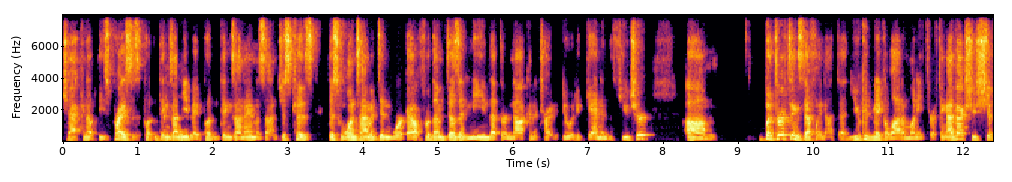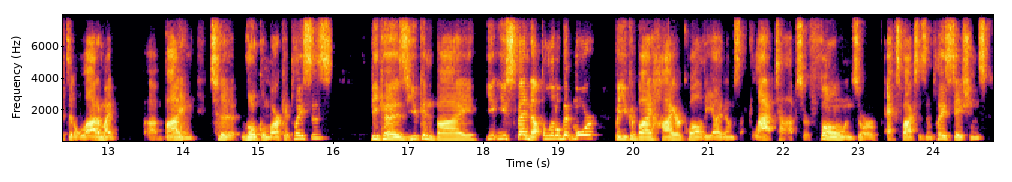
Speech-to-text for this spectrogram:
jacking up these prices, putting things on eBay, putting things on Amazon. Just because this one time it didn't work out for them doesn't mean that they're not going to try to do it again in the future. Um, but thrifting is definitely not dead. You could make a lot of money thrifting. I've actually shifted a lot of my uh, buying to local marketplaces because you can buy, you, you spend up a little bit more, but you could buy higher quality items like laptops or phones or Xboxes and PlayStations.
